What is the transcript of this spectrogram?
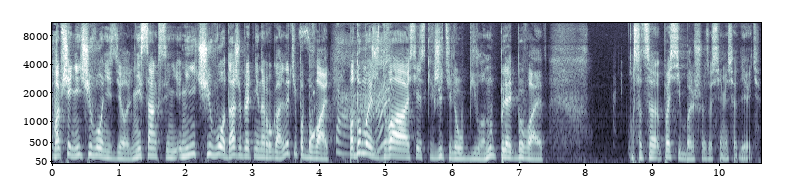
Вообще ничего не сделали, ни санкций, ни, ни ничего, даже, блядь, не наругали. Ну, типа, бывает. Подумаешь, два сельских жителя убило. Ну, блядь, бывает. Соци- Спасибо большое за 79.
